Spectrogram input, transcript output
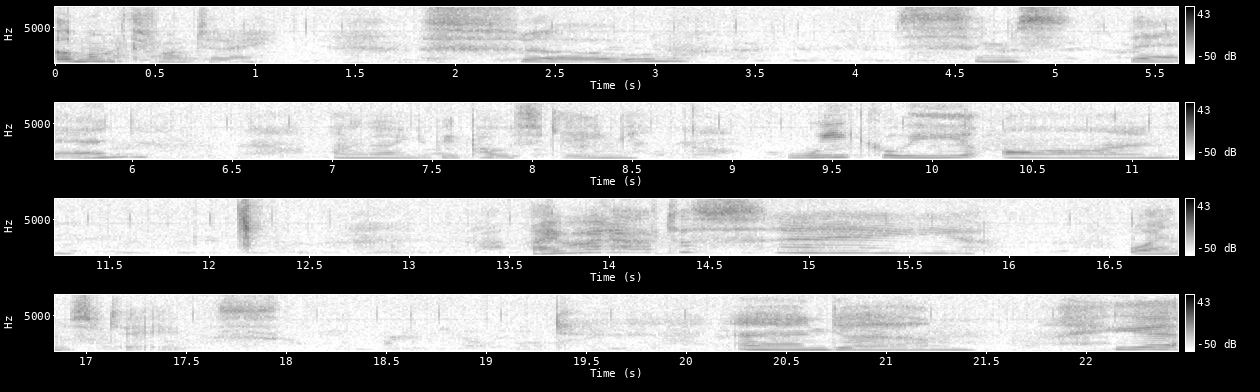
a month from today. So, since then, I'm going to be posting weekly on I would have to say Wednesdays. And um yeah.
